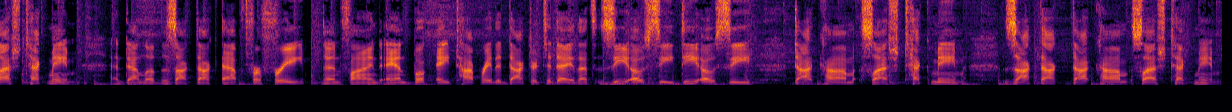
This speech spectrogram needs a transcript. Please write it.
TechMeme and download the ZocDoc app for free. Then find and book a top rated doctor today. That's Z-O-C-D-O-C dot com slash TechMeme. ZocDoc.com slash TechMeme.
